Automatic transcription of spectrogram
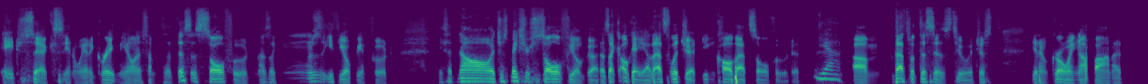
age six. You know, we had a great meal or something. Said, this is soul food. And I was like, mm, this is Ethiopian food. He said, no, it just makes your soul feel good. I was like, okay, yeah, that's legit. You can call that soul food. And, yeah. Um, that's what this is too. It just, you know, growing up on it.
